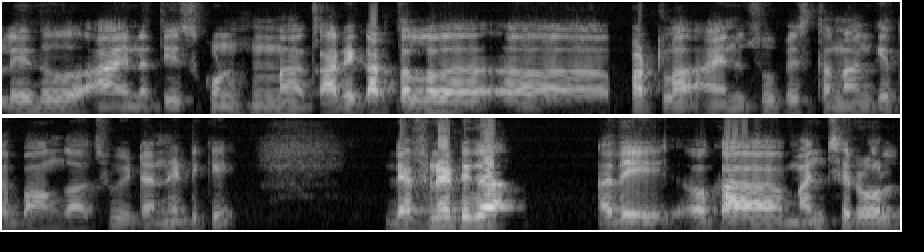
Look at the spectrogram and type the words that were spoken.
లేదు ఆయన తీసుకుంటున్న కార్యకర్తల పట్ల ఆయన చూపిస్తున్న అంకిత భావం కావచ్చు వీటన్నిటికీ డెఫినెట్గా అది ఒక మంచి రోల్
